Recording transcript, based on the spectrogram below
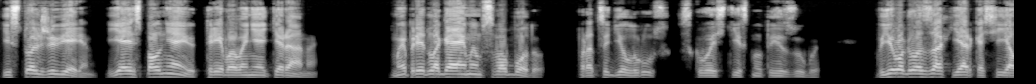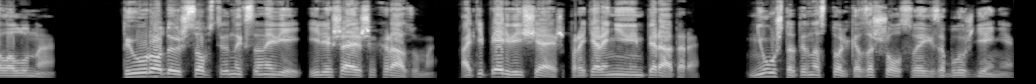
и столь же верен. Я исполняю требования тирана. Мы предлагаем им свободу, процедил Рус сквозь стиснутые зубы. В его глазах ярко сияла луна. «Ты уродуешь собственных сыновей и лишаешь их разума, а теперь вещаешь про тиранию императора. Неужто ты настолько зашел в своих заблуждениях?»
